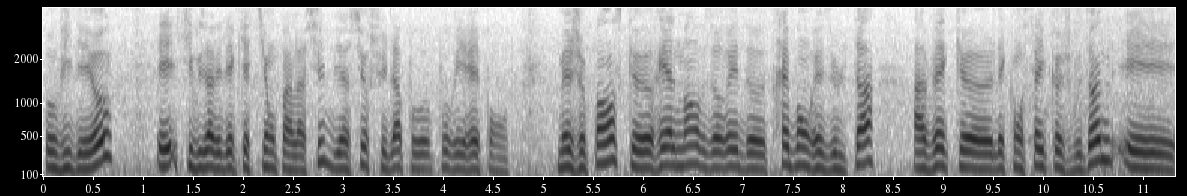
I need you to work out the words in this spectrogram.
aux vidéos. Et si vous avez des questions par la suite, bien sûr je suis là pour, y répondre. Mais je pense que réellement vous aurez de très bons résultats avec euh, les conseils que je vous donne et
